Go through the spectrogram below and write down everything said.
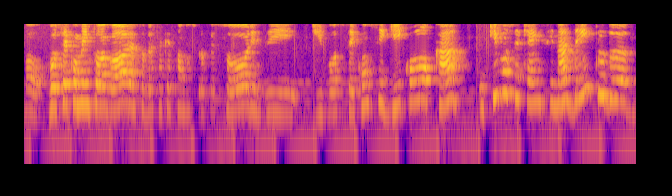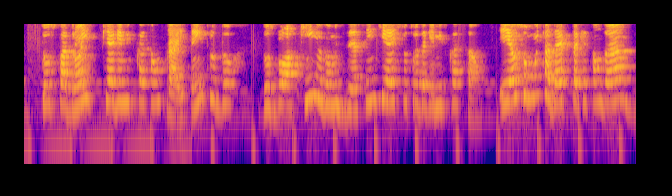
Bom, você comentou agora sobre essa questão dos professores e de você conseguir colocar o que você quer ensinar dentro do, dos padrões que a gamificação traz, dentro do, dos bloquinhos, vamos dizer assim, que é a estrutura da gamificação. E eu sou muito adepta à questão da,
